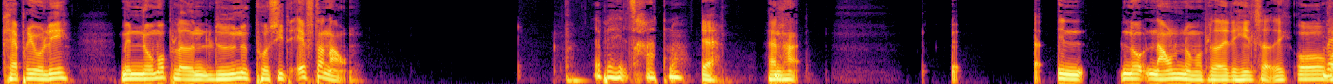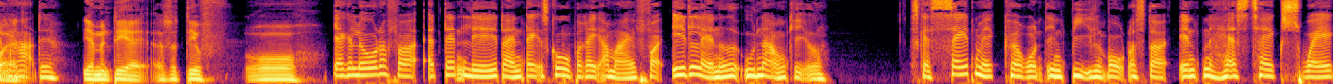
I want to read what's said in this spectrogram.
Cabriolet med nummerpladen lydende på sit efternavn. Jeg bliver helt træt nu. Han har øh, en no, navnenummerplade i det hele taget, ikke? Åh, hvor Hvem er har det? det? Jamen, det er, altså, det er jo... Åh, Jeg kan love dig for, at den læge, der en dag skal operere mig for et eller andet unavngivet, skal satme ikke køre rundt i en bil, hvor der står enten hashtag swag,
